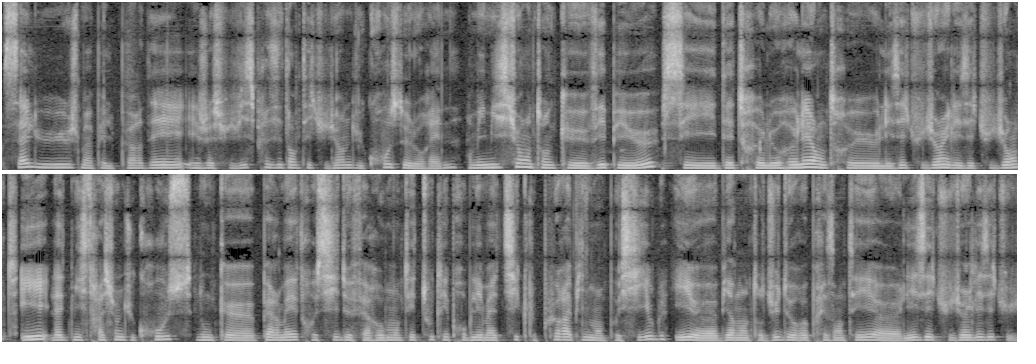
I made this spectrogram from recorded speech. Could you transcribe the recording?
Salut, je m'appelle Purday et je suis vice-présidente étudiante du Crous de Lorraine. Mes missions en tant que VPE, c'est d'être le relais entre les étudiants et les étudiantes et l'administration du Crous, donc euh, permettre aussi de faire remonter toutes les problématiques le plus rapidement possible et euh, bien entendu de représenter euh, les étudiants et les étudiantes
